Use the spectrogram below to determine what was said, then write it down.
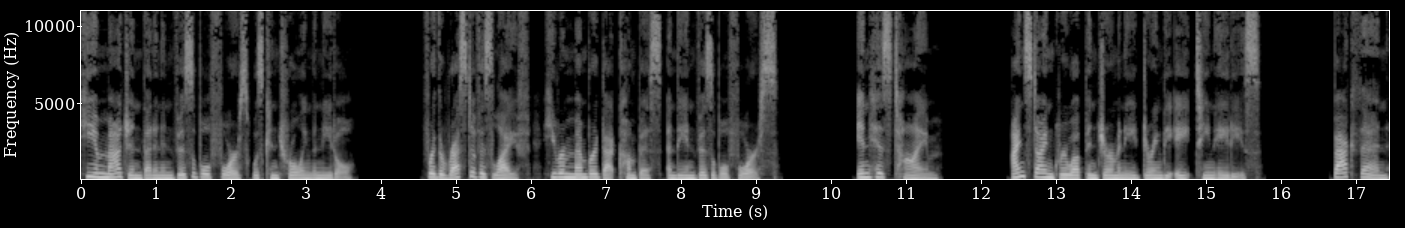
He imagined that an invisible force was controlling the needle. For the rest of his life, he remembered that compass and the invisible force. In his time, Einstein grew up in Germany during the 1880s. Back then,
